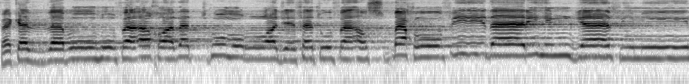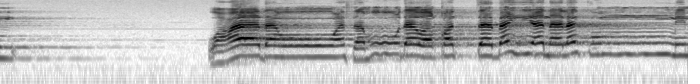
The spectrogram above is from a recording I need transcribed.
فكذبوه فأخذتهم الرجفة فأصبحوا في دارهم جاثمين. وعادا وثمود وقد تبين لكم من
